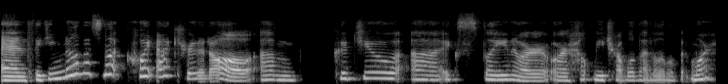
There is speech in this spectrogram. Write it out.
and thinking, no, that's not quite accurate at all. Um, could you uh, explain or, or help me trouble that a little bit more?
